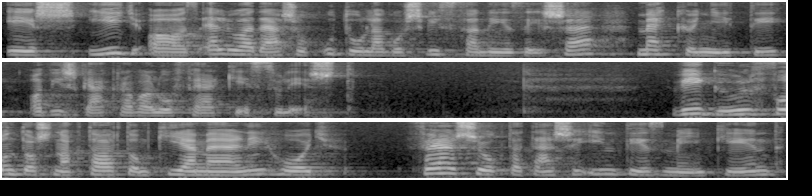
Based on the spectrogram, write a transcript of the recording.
és így az előadások utólagos visszanézése megkönnyíti a vizsgákra való felkészülést. Végül fontosnak tartom kiemelni, hogy felsőoktatási intézményként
